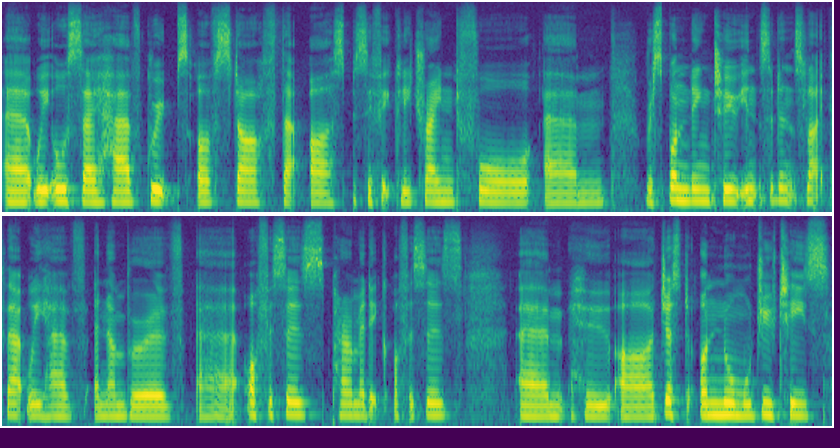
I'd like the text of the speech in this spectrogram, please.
Uh, we also have groups of staff that are specifically trained for um, responding to incidents like that. We have a number of uh, officers, paramedic officers, um, who are just on normal duties,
